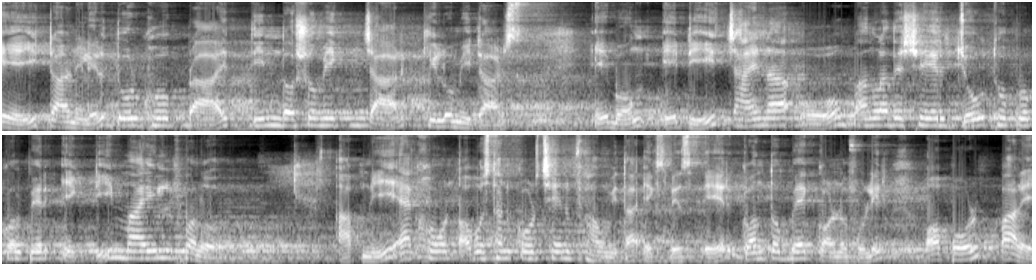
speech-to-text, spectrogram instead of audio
এই টার্নেলের দৈর্ঘ্য প্রায় তিন দশমিক চার কিলোমিটার এবং এটি চায়না ও বাংলাদেশের যৌথ প্রকল্পের একটি মাইল ফলক। আপনি এখন অবস্থান করছেন ফাউমিতা এক্সপ্রেস এর গন্তব্যে কর্ণফুলীর অপর পারে।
